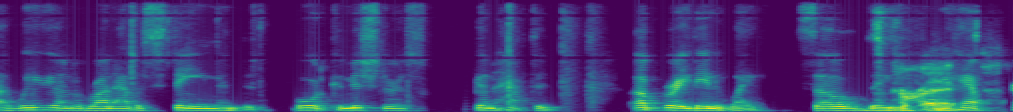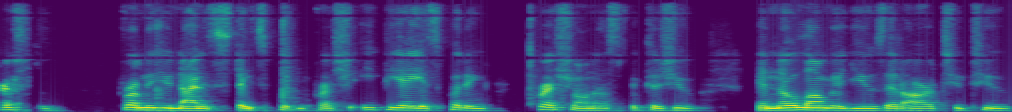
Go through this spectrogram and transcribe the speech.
Uh, We're going to run out of steam and the Board of Commissioners going to have to upgrade anyway. So the, we have pressure from the United States putting pressure. EPA is putting pressure on us because you can no longer use that R22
